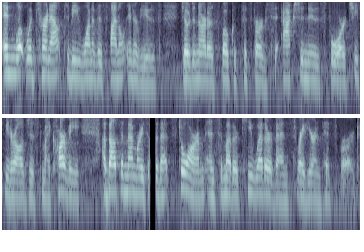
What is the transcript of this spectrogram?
and what would turn out to be one of his final interviews. Joe DeNardo spoke with Pittsburgh's Action News for Chief Meteorologist Mike Harvey about the memories of that storm and some other key weather events right here in Pittsburgh.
